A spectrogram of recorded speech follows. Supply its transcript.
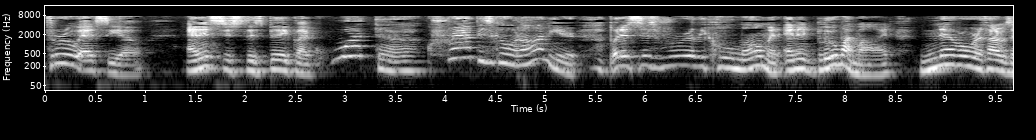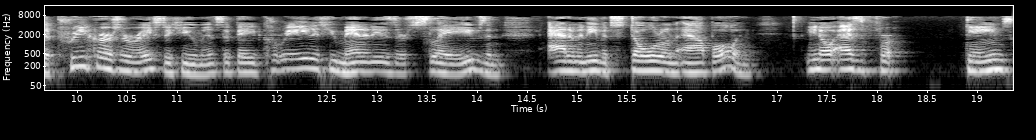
through Ezio. And it's just this big, like, what the crap is going on here? But it's this really cool moment, and it blew my mind. Never would have thought it was a precursor race to humans, that they'd created humanity as their slaves, and Adam and Eve had stolen an apple. And, you know, as for games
